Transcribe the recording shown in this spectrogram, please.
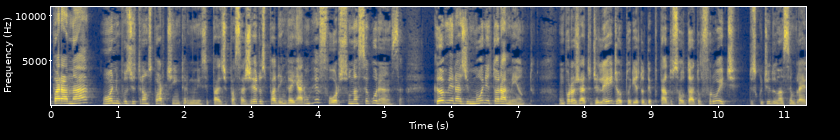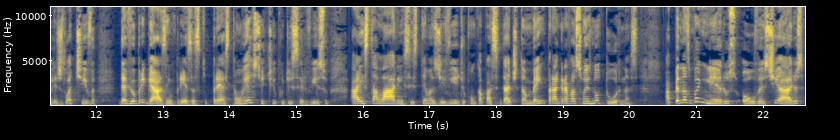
Paraná, ônibus de transporte intermunicipais de passageiros podem ganhar um reforço na segurança: câmeras de monitoramento. Um projeto de lei de autoria do deputado Soldado Fruit, discutido na Assembleia Legislativa, deve obrigar as empresas que prestam este tipo de serviço a instalarem sistemas de vídeo com capacidade também para gravações noturnas. Apenas banheiros ou vestiários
